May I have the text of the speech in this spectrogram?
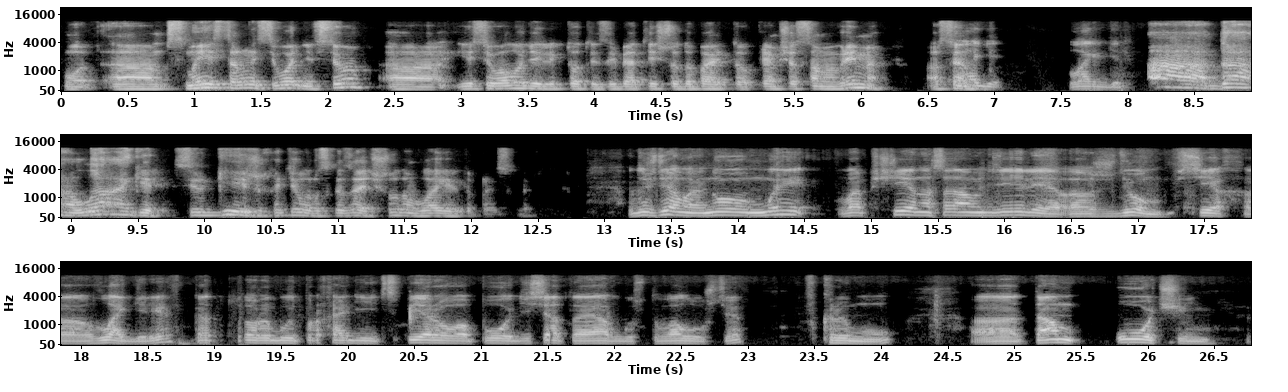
Вот. А, с моей стороны сегодня все. А, если Володя или кто-то из ребят есть что добавить, то прямо сейчас самое время. Арсен. Лагерь. Лагерь. А, да, лагерь. Сергей же хотел рассказать, что там в лагере-то происходит. Друзья мои, ну мы вообще на самом деле э, ждем всех э, в лагере, который будет проходить с 1 по 10 августа в Алуште, в Крыму. А, там очень э,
